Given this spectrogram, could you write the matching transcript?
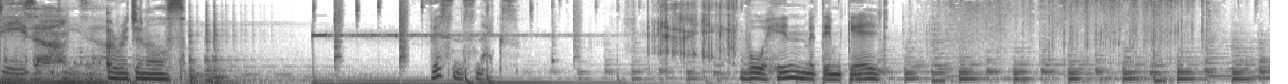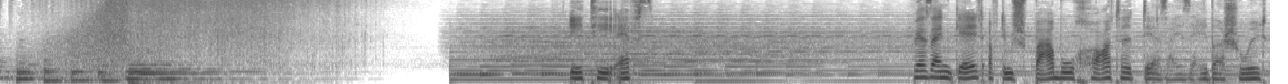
Dieser Originals. Wissensnacks. Wohin mit dem Geld? ETFs. Wer sein Geld auf dem Sparbuch hortet, der sei selber schuld.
